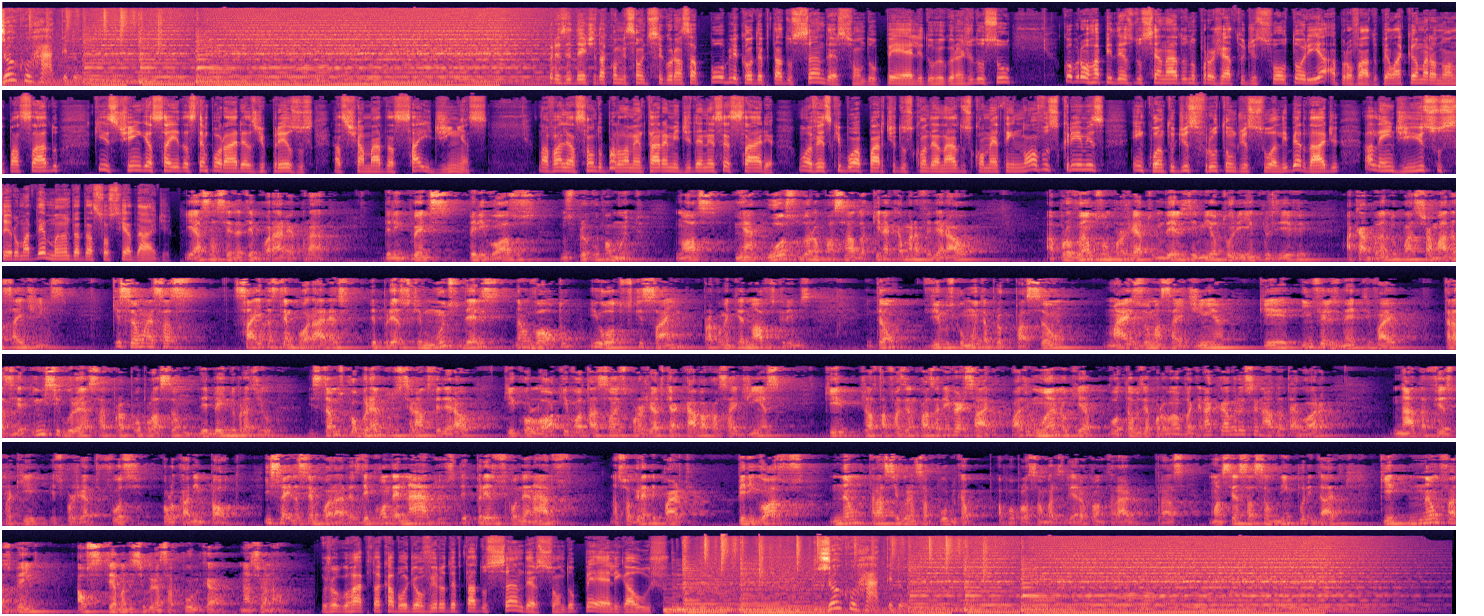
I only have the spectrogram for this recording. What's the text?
Jogo rápido. Presidente da Comissão de Segurança Pública, o deputado Sanderson, do PL do Rio Grande do Sul, cobrou rapidez do Senado no projeto de sua autoria, aprovado pela Câmara no ano passado, que extingue as saídas temporárias de presos, as chamadas saidinhas. Na avaliação do parlamentar, a medida é necessária, uma vez que boa parte dos condenados cometem novos crimes enquanto desfrutam de sua liberdade, além de isso ser uma demanda da sociedade. E essa saída temporária para delinquentes perigosos nos preocupa muito. Nós, em agosto do ano passado, aqui na Câmara Federal, aprovamos um projeto, um deles de minha autoria, inclusive, acabando com as chamadas saidinhas, que são essas saídas temporárias de presos que muitos deles não voltam e outros que saem para cometer novos crimes. Então, vimos com muita preocupação mais uma saidinha que, infelizmente, vai trazer insegurança para a população de bem do Brasil. Estamos cobrando do Senado Federal que coloque em votação esse projeto que acaba com as saidinhas, que já está fazendo quase aniversário. Quase um ano que votamos e aprovamos aqui na Câmara e o Senado até agora nada fez para que esse projeto fosse colocado em pauta e saídas temporárias de condenados, de presos condenados, na sua grande parte perigosos, não traz segurança pública à população brasileira, ao contrário, traz uma sensação de impunidade que não faz bem ao sistema de segurança pública nacional. O Jogo Rápido acabou de ouvir o deputado Sanderson, do PL Gaúcho. Jogo Rápido.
